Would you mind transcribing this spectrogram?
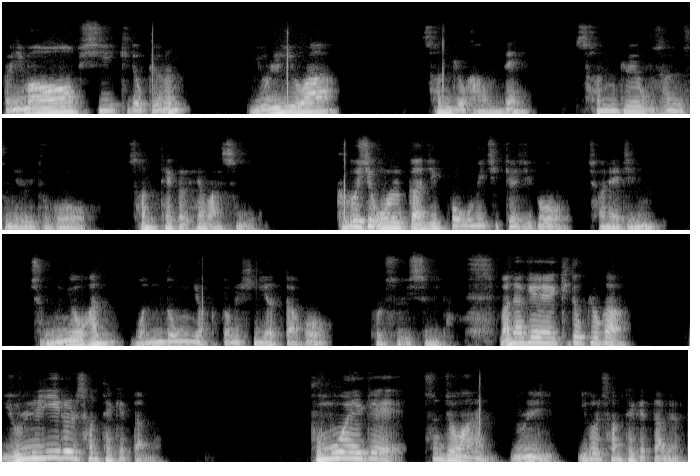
끊임없이 기독교는 윤리와 선교 가운데 선교의 우선순위를 두고 선택을 해왔습니다. 그것이 오늘까지 복음이 지켜지고 전해진 중요한 원동력 또는 힘이었다고 볼 수 있습니다. 만약에 기독교가 윤리를 선택했다면 부모에게 순종하는 윤리 이걸 선택했다면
